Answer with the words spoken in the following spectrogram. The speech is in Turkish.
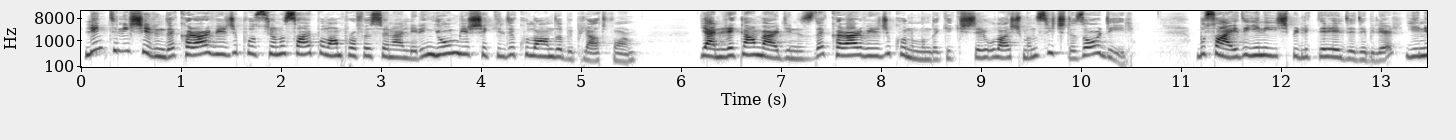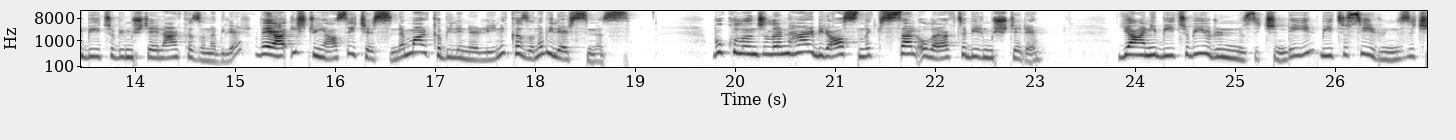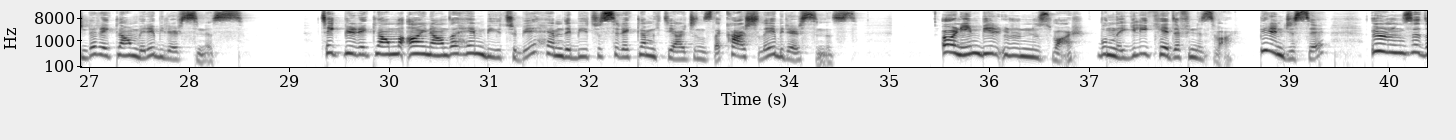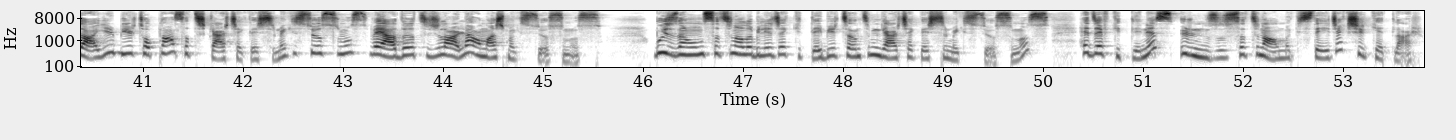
LinkedIn iş yerinde karar verici pozisyona sahip olan profesyonellerin yoğun bir şekilde kullandığı bir platform. Yani reklam verdiğinizde karar verici konumundaki kişilere ulaşmanız hiç de zor değil. Bu sayede yeni işbirlikleri elde edebilir, yeni B2B müşteriler kazanabilir veya iş dünyası içerisinde marka bilinirliğini kazanabilirsiniz. Bu kullanıcıların her biri aslında kişisel olarak da bir müşteri. Yani B2B ürününüz için değil, B2C ürününüz için de reklam verebilirsiniz. Tek bir reklamla aynı anda hem B2B hem de B2C reklam ihtiyacınızı da karşılayabilirsiniz. Örneğin bir ürününüz var. Bununla ilgili iki hedefiniz var. Birincisi, ürününüze dair bir toptan satış gerçekleştirmek istiyorsunuz veya dağıtıcılarla anlaşmak istiyorsunuz. Bu yüzden onu satın alabilecek kitleye bir tanıtım gerçekleştirmek istiyorsunuz. Hedef kitleniz ürününüzü satın almak isteyecek şirketler.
